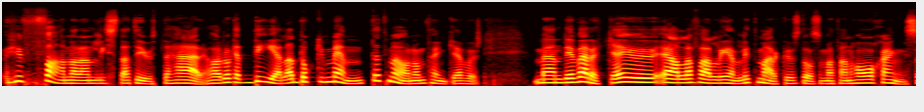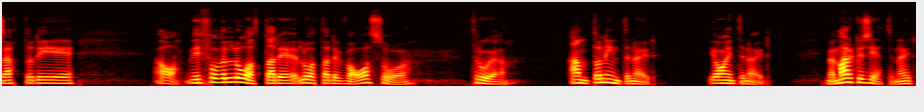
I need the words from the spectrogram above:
hur fan har han listat ut det här? Har jag råkat dela dokumentet med honom, tänker jag först. Men det verkar ju i alla fall enligt Marcus då som att han har chansat och det... Ja, vi får väl låta det, låta det vara så, tror jag. Anton är inte nöjd. Jag är inte nöjd. Men Marcus är jättenöjd.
